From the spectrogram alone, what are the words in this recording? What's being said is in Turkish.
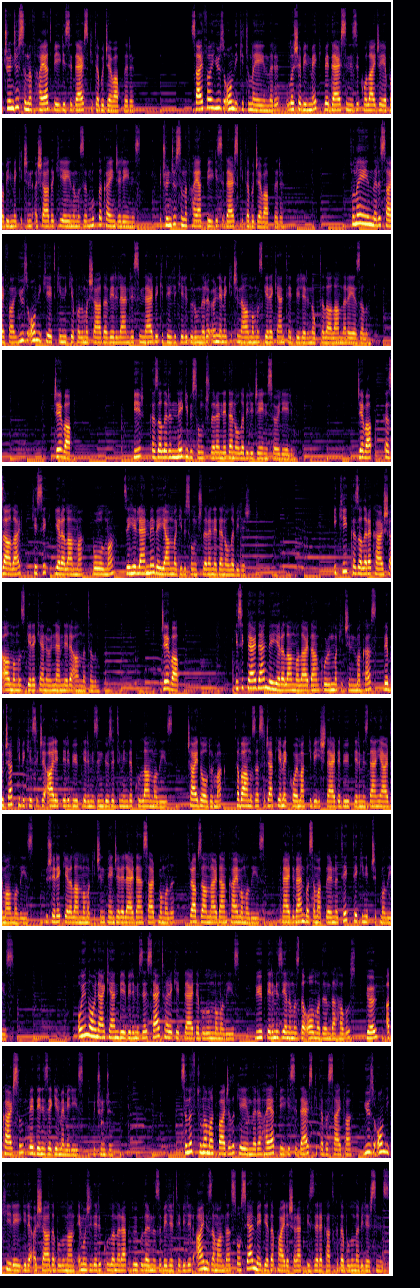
3. Sınıf Hayat Bilgisi Ders Kitabı Cevapları Sayfa 112 Tuna Yayınları, ulaşabilmek ve dersinizi kolayca yapabilmek için aşağıdaki yayınımızı mutlaka inceleyiniz. 3. Sınıf Hayat Bilgisi Ders Kitabı Cevapları Tuna Yayınları sayfa 112 etkinlik yapalım aşağıda verilen resimlerdeki tehlikeli durumları önlemek için almamız gereken tedbirleri noktalı alanlara yazalım. Cevap 1. Kazaların ne gibi sonuçlara neden olabileceğini söyleyelim. Cevap, kazalar, kesik, yaralanma, boğulma, zehirlenme ve yanma gibi sonuçlara neden olabilir. 2. Kazalara karşı almamız gereken önlemleri anlatalım. Cevap, Kesiklerden ve yaralanmalardan korunmak için makas ve bıçak gibi kesici aletleri büyüklerimizin gözetiminde kullanmalıyız. Çay doldurmak, tabağımıza sıcak yemek koymak gibi işlerde büyüklerimizden yardım almalıyız. Düşerek yaralanmamak için pencerelerden sarkmamalı, trabzanlardan kaymamalıyız. Merdiven basamaklarını tek tek inip çıkmalıyız. Oyun oynarken birbirimize sert hareketlerde bulunmamalıyız. Büyüklerimiz yanımızda olmadığında havuz, göl, akarsu ve denize girmemeliyiz. 3. Sınıf Tuna Matbaacılık Yayınları Hayat Bilgisi Ders Kitabı sayfa 112 ile ilgili aşağıda bulunan emojileri kullanarak duygularınızı belirtebilir aynı zamanda sosyal medyada paylaşarak bizlere katkıda bulunabilirsiniz.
